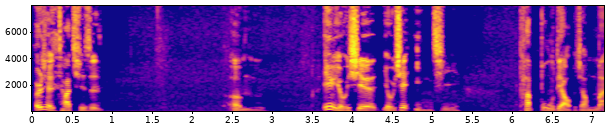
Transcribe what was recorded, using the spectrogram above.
而且它其实，嗯。因为有一些有一些影集，它步调比较慢，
